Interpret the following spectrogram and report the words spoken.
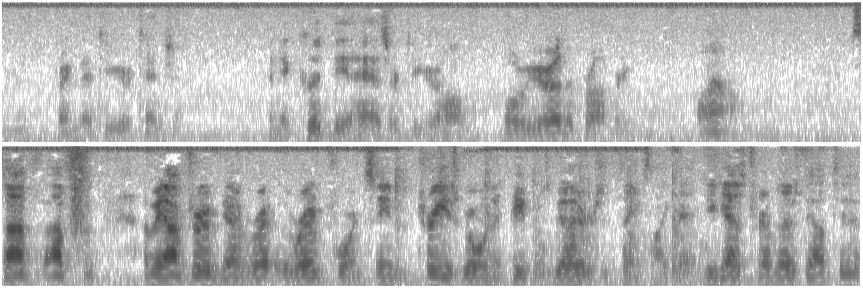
you know, bring that to your attention. And it could be a hazard to your home or your other property. Wow. So I've, I've, I mean, I've drove down the road before and seen trees growing in people's gutters and things like that. Do you guys trim those down too?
